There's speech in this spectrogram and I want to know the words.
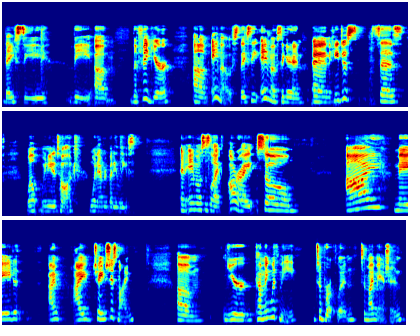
they see the um, the figure um, Amos. They see Amos again, and he just says, Well, we need to talk when everybody leaves. And Amos is like, All right, so I made I I changed his mind. Um, you're coming with me to Brooklyn to my mansion.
